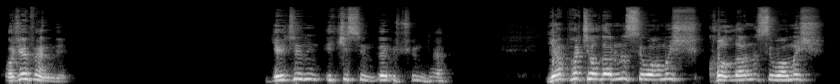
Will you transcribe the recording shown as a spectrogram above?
Hoca efendi gecenin ikisinde üçünde ya paçalarını sıvamış, kollarını sıvamış,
